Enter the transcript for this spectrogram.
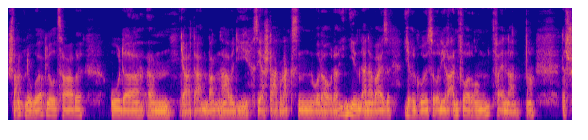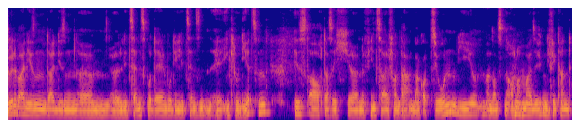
schwankende Workloads habe oder ähm, ja, Datenbanken habe, die sehr stark wachsen oder, oder in irgendeiner Weise ihre Größe oder ihre Anforderungen verändern. Ne? Das Schöne bei diesen, bei diesen ähm, Lizenzmodellen, wo die Lizenzen äh, inkludiert sind, ist auch, dass ich äh, eine Vielzahl von Datenbankoptionen, die ansonsten auch nochmal signifikant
